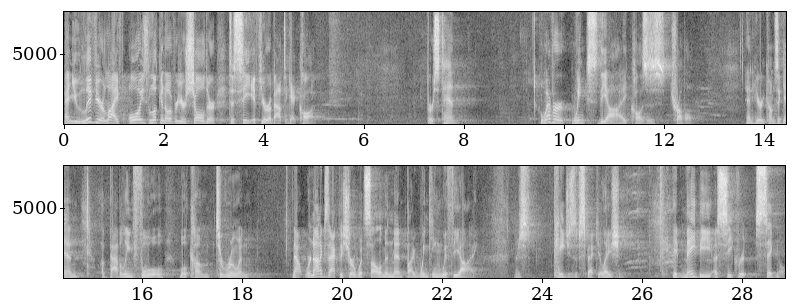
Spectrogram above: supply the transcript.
and you live your life always looking over your shoulder to see if you're about to get caught. Verse 10 Whoever winks the eye causes trouble and here he comes again a babbling fool will come to ruin. Now, we're not exactly sure what Solomon meant by winking with the eye. There's pages of speculation. It may be a secret signal.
